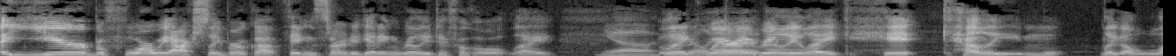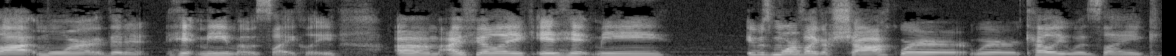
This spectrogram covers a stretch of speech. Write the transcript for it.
a year before we actually broke up, things started getting really difficult. Like, Yeah. it like really where it really like hit Kelly mo- like a lot more than it hit me most likely. Um, I feel like it hit me. It was more of like a shock where where Kelly was like,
